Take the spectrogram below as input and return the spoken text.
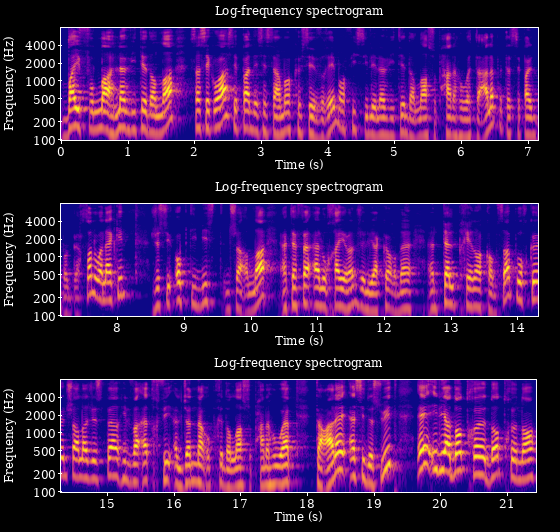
daifullah, l'invité d'Allah. Ça c'est quoi? C'est pas nécessairement que c'est vrai, mon fils il est l'invité d'Allah subhanahu wa ta'ala. Peut-être c'est pas une bonne personne, walakin je suis optimiste, Inch'Allah. Je lui accorde un, tel prénom comme ça pour que, Inch'Allah, j'espère, il va être fi al-Jannah auprès d'Allah subhanahu wa ta'ala, ainsi de suite. Et il y a d'autres noms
